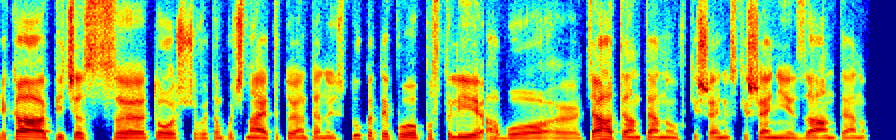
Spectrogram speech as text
яка під час е, того, що ви там починаєте тою антеною стукати по по столі, або е, тягати антенну в кишеню з кишені за антенну,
